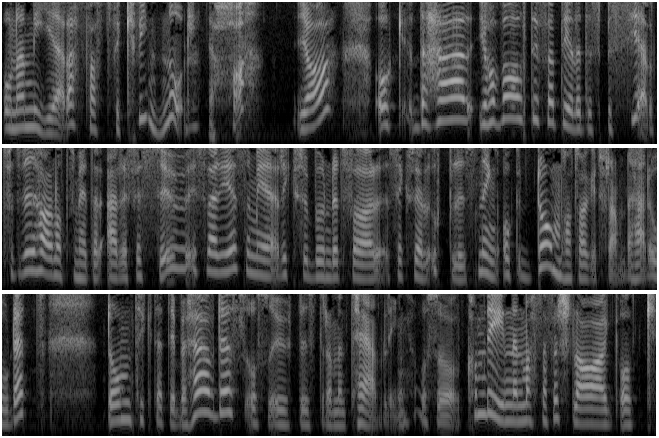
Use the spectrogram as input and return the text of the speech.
onanera fast for kvinner. Jaha. Ja, och det här, jag har valt det för att det är lite speciellt. För att vi har något som heter RFSU i Sverige som är Riksförbundet för sexuell upplysning. Och de har tagit fram det här ordet. De tyckte att det behövdes och så utlyste de en tävling. Och så kom det in en massa förslag och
